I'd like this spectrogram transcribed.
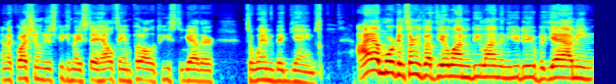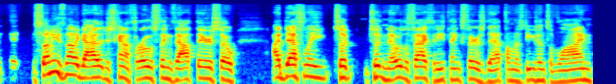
And the question will just be can they stay healthy and put all the pieces together to win big games? I have more concerns about the O line and D line than you do. But yeah, I mean, Sonny's not a guy that just kind of throws things out there. So I definitely took took note of the fact that he thinks there's depth on this defensive line,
